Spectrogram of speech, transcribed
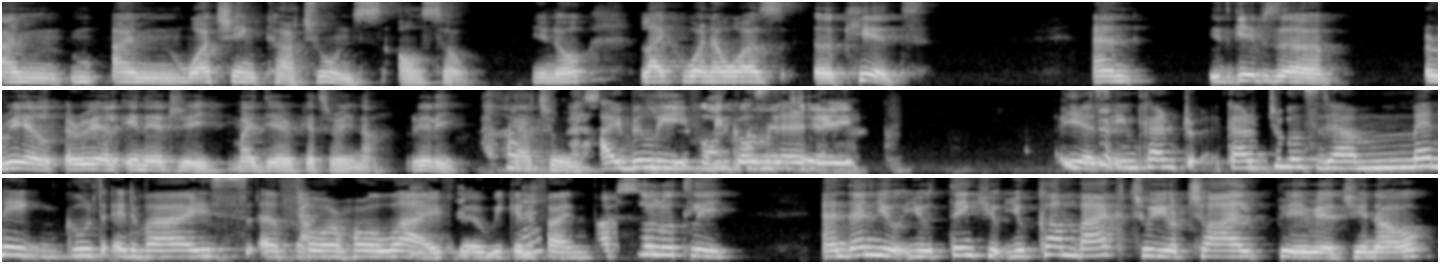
i'm i'm watching cartoons also you know, like when I was a kid. And it gives a, a real a real energy, my dear Katerina. Really, cartoons. I believe because there, yes, in cart- cartoons there are many good advice uh, for yeah. whole life uh, we can mm-hmm. find. Absolutely, and then you you think you you come back to your child period, you know,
